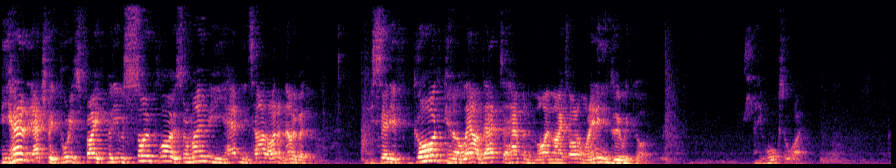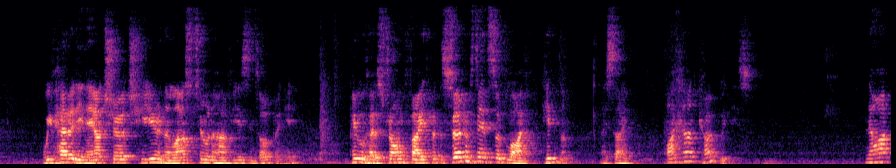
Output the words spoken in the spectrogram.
He hadn't actually put his faith, but he was so close, or maybe he had in his heart, I don't know, but he said, if God can allow that to happen to my mate, I don't want anything to do with God. And he walks away. We've had it in our church here in the last two and a half years since I've been here. People have had a strong faith, but the circumstances of life hit them. They say, I can't cope with this. Now,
